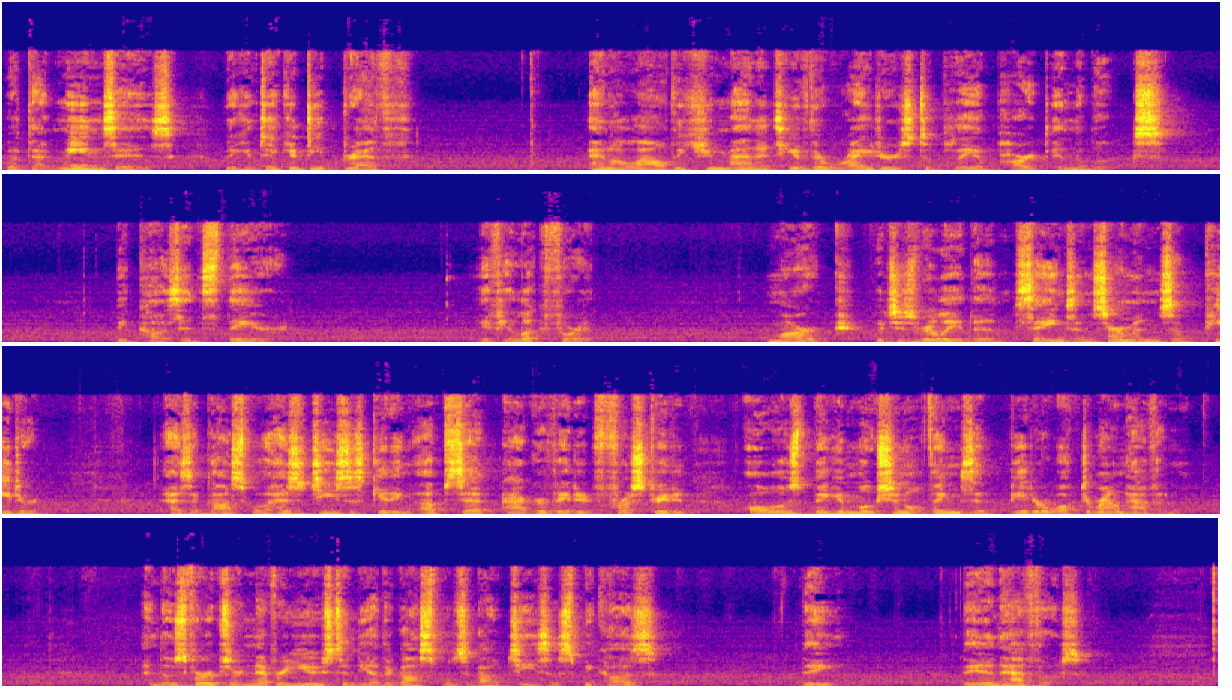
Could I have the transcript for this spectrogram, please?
What that means is we can take a deep breath and allow the humanity of the writers to play a part in the books because it's there. If you look for it, Mark, which is really the sayings and sermons of Peter as a gospel, has Jesus getting upset, aggravated, frustrated, all those big emotional things that Peter walked around having. And those verbs are never used in the other gospels about Jesus because they they didn't have those.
